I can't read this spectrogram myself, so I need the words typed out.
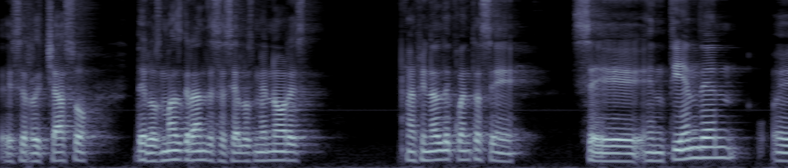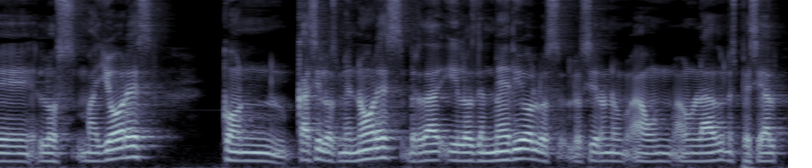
ese rechazo de los más grandes hacia los menores. Al final de cuentas se, se entienden eh, los mayores con casi los menores, ¿verdad? Y los del medio los, los hicieron a un, a un, lado, en especial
